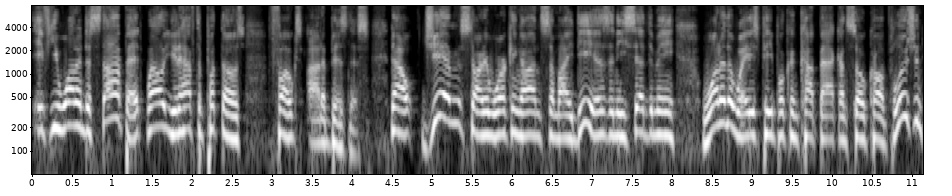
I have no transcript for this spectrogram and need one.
if you wanted to stop it, well, you'd have to put those folks out of business. Now, Jim started working on some ideas and he said to me, one of the ways people can cut back on so called pollution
